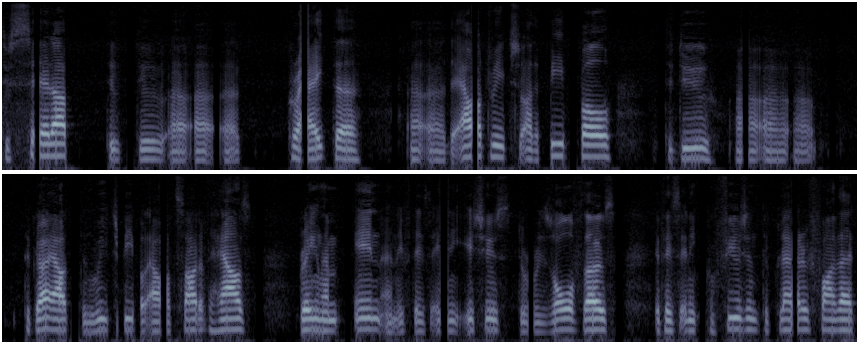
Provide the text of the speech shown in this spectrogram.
to set up, to, to uh, uh, uh create the, uh, the outreach to other people, to do to go out and reach people outside of the house, bring them in, and if there's any issues, to resolve those. If there's any confusion, to clarify that.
